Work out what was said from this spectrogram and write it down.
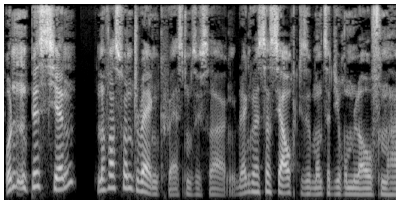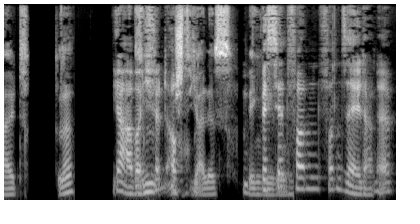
Und ein bisschen noch was von Dragon Quest, muss ich sagen. Dragon Quest hast ja auch diese Monster, die rumlaufen halt, ne? Ja, aber also ich finde auch alles ein bisschen so. von, von Zelda, ne?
